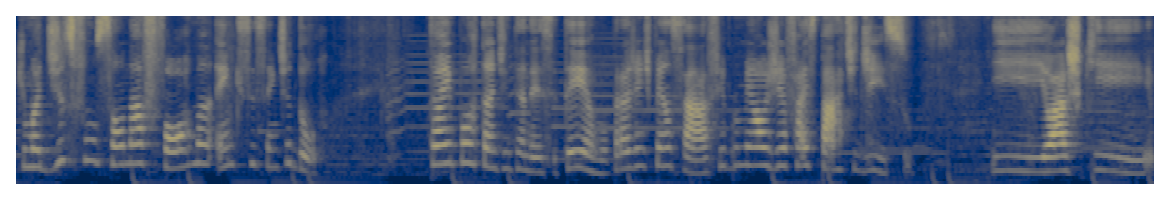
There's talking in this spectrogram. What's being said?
que uma disfunção na forma em que se sente dor. Então é importante entender esse termo para a gente pensar, a fibromialgia faz parte disso. E eu acho que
